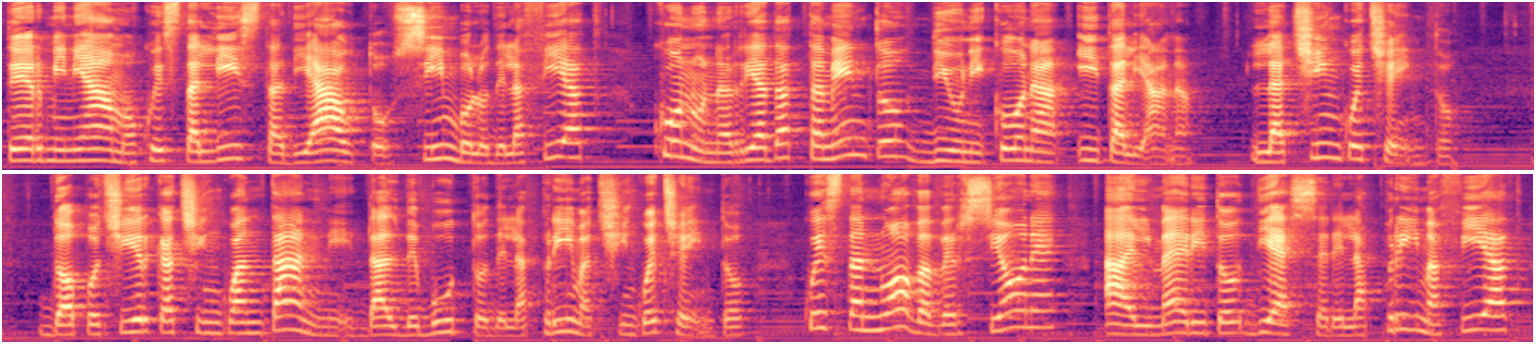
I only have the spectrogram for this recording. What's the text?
Terminiamo questa lista di auto simbolo della Fiat con un riadattamento di un'icona italiana, la 500. Dopo circa 50 anni dal debutto della prima 500, questa nuova versione ha il merito di essere la prima Fiat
